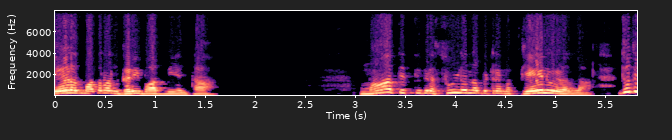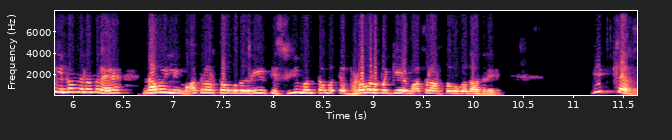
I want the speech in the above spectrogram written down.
ಹೇಳೋದ್ ಮಾತ್ರ ನಾನು ಗರೀಬ್ ಆದ್ಮಿ ಅಂತ. ಮಾತೆತ್ತಿದ್ರೆ ಸುಳ್ಳನ್ನ ಬಿಟ್ರೆ ಮತ್ತೇನು ಹೇಳಲ್ಲ. ಜೊತೆಗೆ ಇನ್ನೊಂದೇನಂದ್ರೆ, ನಾವು ಇಲ್ಲಿ ಮಾತನಾಡ್ತಾ ಹೋಗೋದಾದ್ರೆ ಈ ರೀತಿ ಶ್ರೀಮಂತ ಮತ್ತೆ ಬಡವರ ಬಗ್ಗೆ ಮಾತನಾಡ್ತಾ ಹೋಗೋದಾದ್ರೆ, ಹಿಟ್ಲರ್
